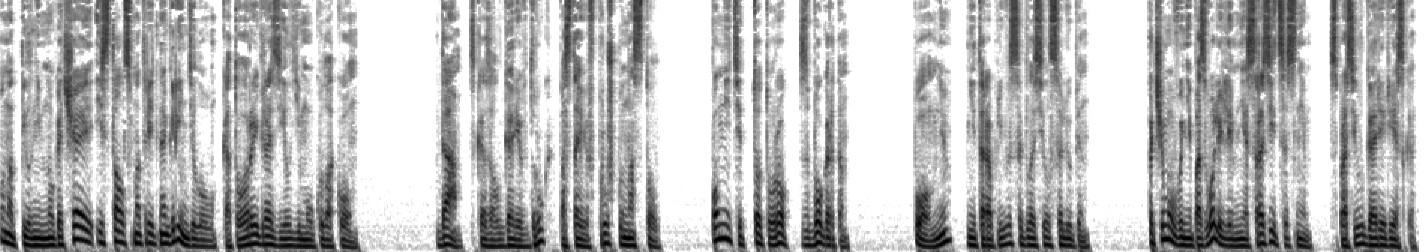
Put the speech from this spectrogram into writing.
Он отпил немного чая и стал смотреть на Гринделоу, который грозил ему кулаком. «Да», — сказал Гарри вдруг, поставив кружку на стол. «Помните тот урок с Богартом?» «Помню», — неторопливо согласился Люпин. «Почему вы не позволили мне сразиться с ним?» — спросил Гарри резко.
